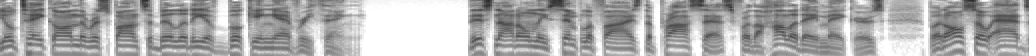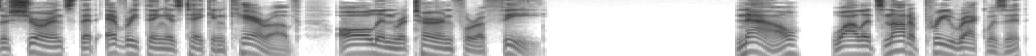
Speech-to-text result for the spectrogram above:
you'll take on the responsibility of booking everything. This not only simplifies the process for the holiday makers, but also adds assurance that everything is taken care of, all in return for a fee. Now, while it's not a prerequisite,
